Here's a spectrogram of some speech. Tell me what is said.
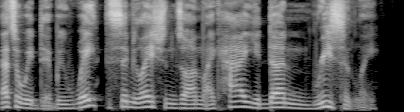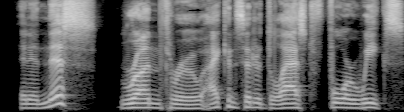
That's what we did. We weight the simulations on like how you done recently. And in this run through, I considered the last four weeks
